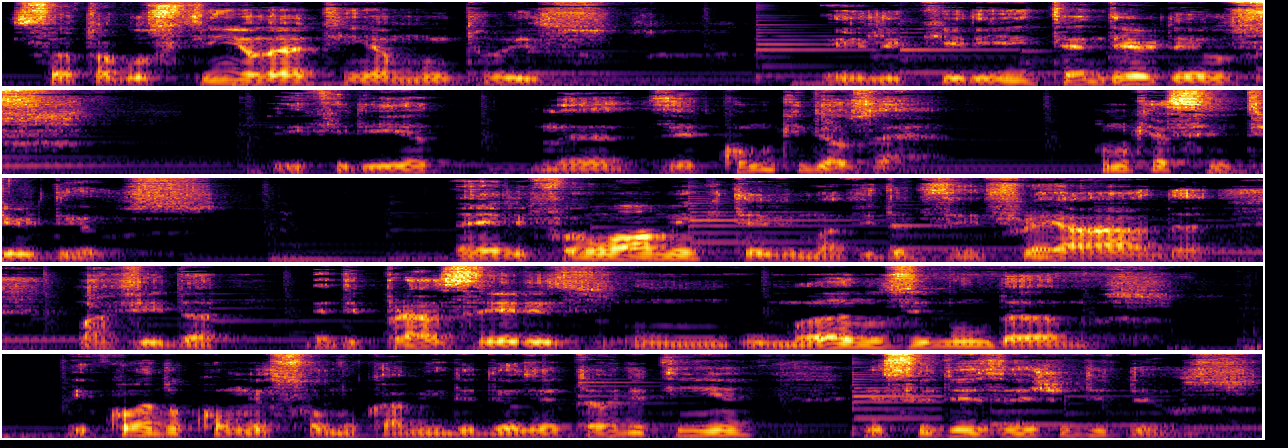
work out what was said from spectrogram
Santo Agostinho né, tinha muito isso. Ele queria entender Deus. Ele queria né, dizer como que Deus é. Como que é sentir Deus. Né, ele foi um homem que teve uma vida desenfreada, uma vida né, de prazeres hum, humanos e mundanos. E quando começou no caminho de Deus, então ele tinha esse desejo de Deus.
